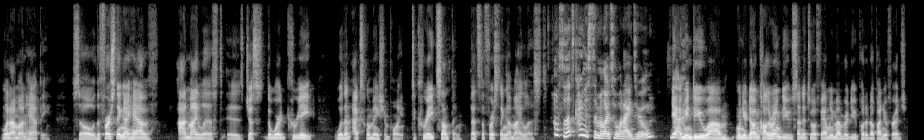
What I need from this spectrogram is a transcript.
when I'm unhappy. So the first thing I have on my list is just the word create with an exclamation point to create something. That's the first thing on my list. Oh, so that's kind of similar to what I do. Yeah, I mean, do you um, when you're done coloring, do you send it to a family member? Do you put it up on your fridge?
